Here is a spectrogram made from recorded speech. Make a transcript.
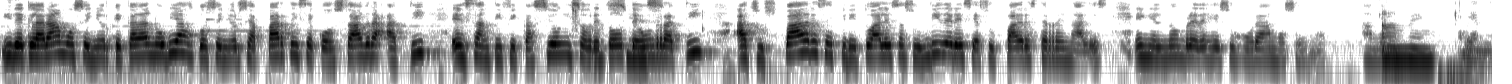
y declaramos, Señor, que cada noviazgo, Señor, se aparte y se consagra a ti en santificación y sobre todo te honra a ti, a sus padres espirituales a sus líderes y a sus padres terrenales. En el nombre de Jesús oramos, Señor. Amén. Amén.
